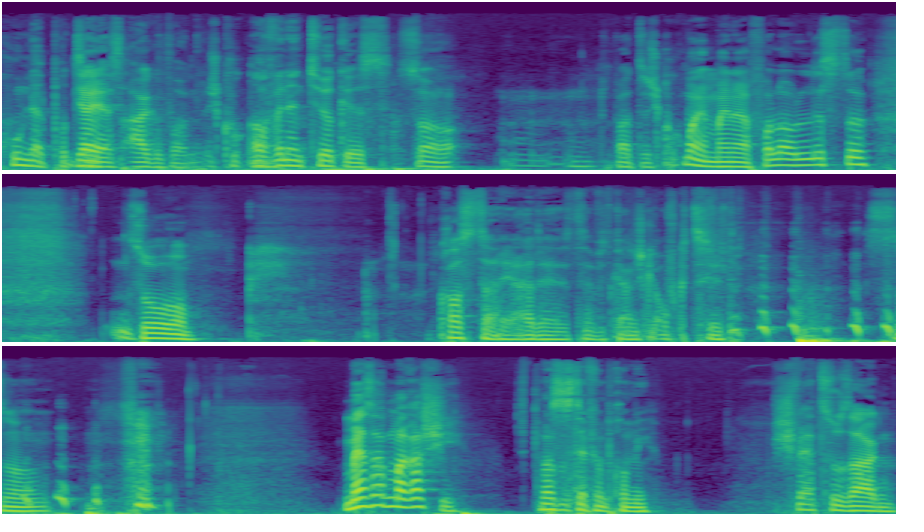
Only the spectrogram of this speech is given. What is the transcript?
100 Prozent. Ja, er ist A geworden. Ich guck mal. Auch wenn er ein Türke ist. So, warte, ich guck mal in meiner Follow-Liste. So, Costa, ja, der, der wird gar nicht aufgezählt. so. Mesat Marashi, Was ist der für ein Promi? schwer zu sagen.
